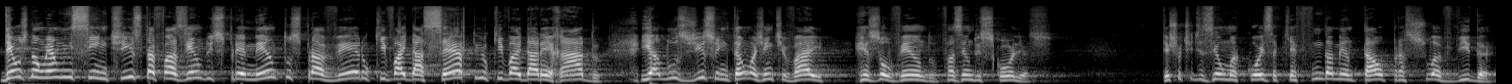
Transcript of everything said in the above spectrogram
Deus não é um cientista fazendo experimentos para ver o que vai dar certo e o que vai dar errado. E à luz disso, então, a gente vai resolvendo, fazendo escolhas. Deixa eu te dizer uma coisa que é fundamental para a sua vida.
